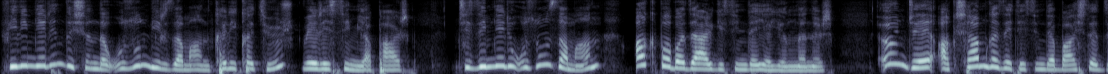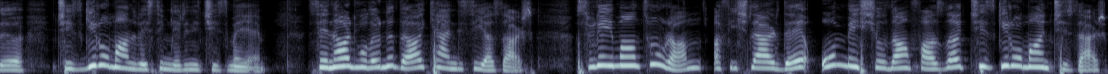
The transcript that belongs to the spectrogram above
Filmlerin dışında uzun bir zaman karikatür ve resim yapar. Çizimleri uzun zaman Akbaba dergisinde yayınlanır. Önce Akşam gazetesinde başladığı çizgi roman resimlerini çizmeye, senaryolarını da kendisi yazar. Süleyman Turan afişlerde 15 yıldan fazla çizgi roman çizer.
